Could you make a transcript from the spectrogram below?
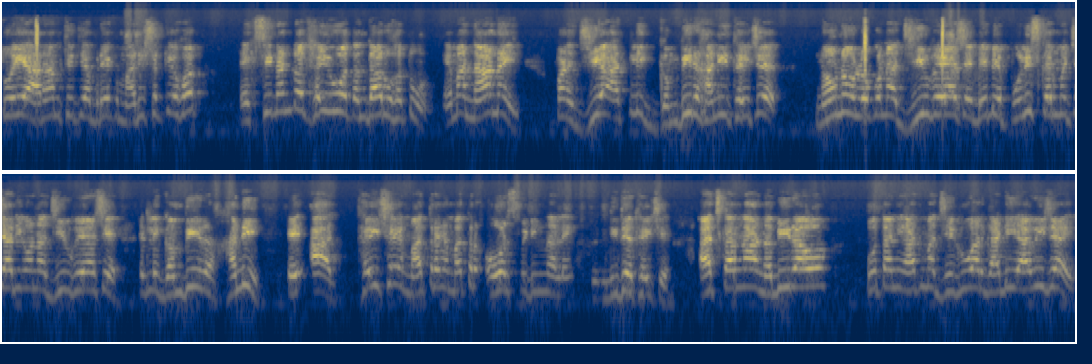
તો એ આરામથી ત્યાં બ્રેક મારી શક્યો હોત, એક્સિડન્ટ તો થયું હોત, અંધારું હતું, એમાં ના નહીં. પણ જે આટલી ગંભીર હાનિ થઈ છે નવ નવ લોકોના જીવ ગયા છે, બે બે પોલીસ કર્મચારીઓના જીવ ગયા છે. એટલે ગંભીર હાનિ એ આ થઈ છે, માત્ર ને માત્ર ઓવર સ્પીડિંગના લીધે થઈ છે. આજકાલના નબીરાઓ પોતાની હાથમાં જેગુઆર ગાડી આવી જાય,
